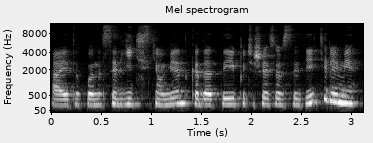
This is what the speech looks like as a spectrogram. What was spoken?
а, и такой ностальгический момент, когда ты путешествуешь с родителями,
